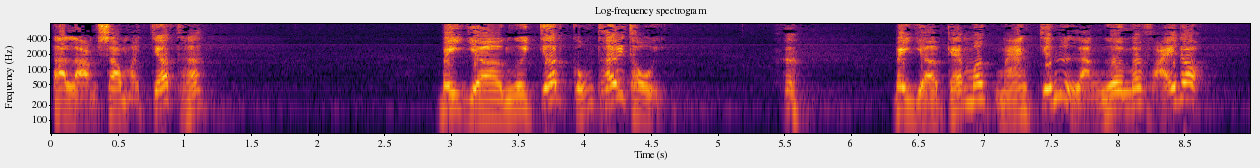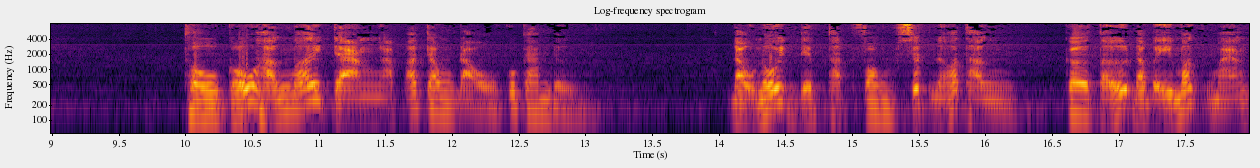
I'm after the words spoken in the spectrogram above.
Ta làm sao mà chết hả? Bây giờ ngươi chết cũng thế thôi. Bây giờ kẻ mất mạng chính là ngươi mới phải đó. Thù cũ hận mới tràn ngập ở trong đầu của cam đường. Đầu núi Điệp Thạch Phong xích nửa thần, cơ tử đã bị mất mạng.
